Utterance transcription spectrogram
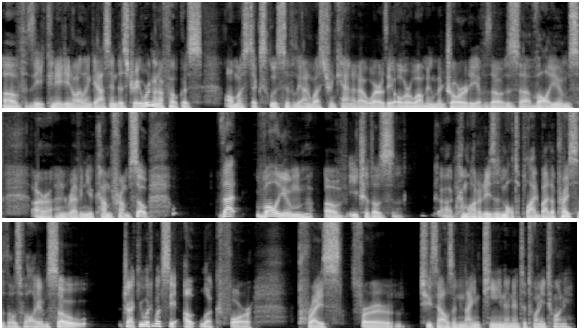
of the Canadian oil and gas industry. We're going to focus almost exclusively on Western Canada, where the overwhelming majority of those uh, volumes are and revenue come from. So that volume of each of those uh, commodities is multiplied by the price of those volumes. So, Jackie, what, what's the outlook for price for 2019 and into 2020?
